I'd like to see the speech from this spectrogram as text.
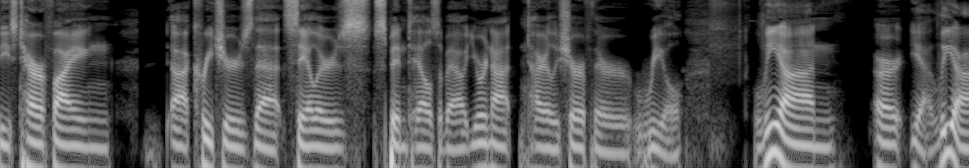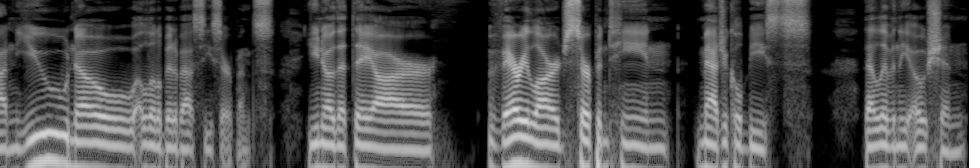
these terrifying uh, creatures that sailors spin tales about. You're not entirely sure if they're real. Leon, or yeah, Leon, you know a little bit about sea serpents. You know that they are very large serpentine magical beasts that live in the ocean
